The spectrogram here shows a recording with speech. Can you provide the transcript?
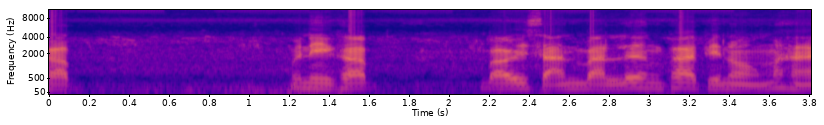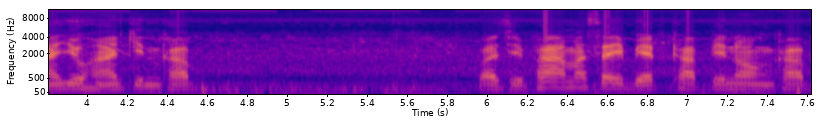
ครับวันนี้ครับบาวอีสานบานเรื่องผ้าพี่น้องมาหาอยู่หากินครับวาสิผ้ามาใส่เบ็ดครับพี่น้องครับ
